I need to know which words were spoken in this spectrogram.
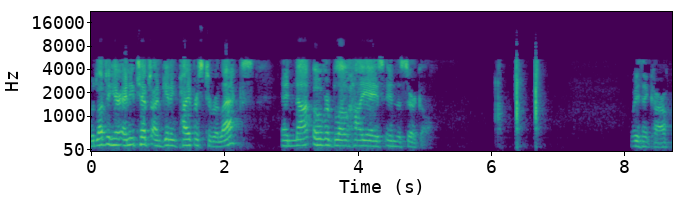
Would love to hear any tips on getting pipers to relax and not overblow high in the circle. What do you think, Carl?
